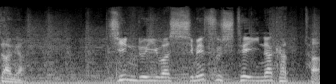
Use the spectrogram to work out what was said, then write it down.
だが人類は死滅していなかった。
